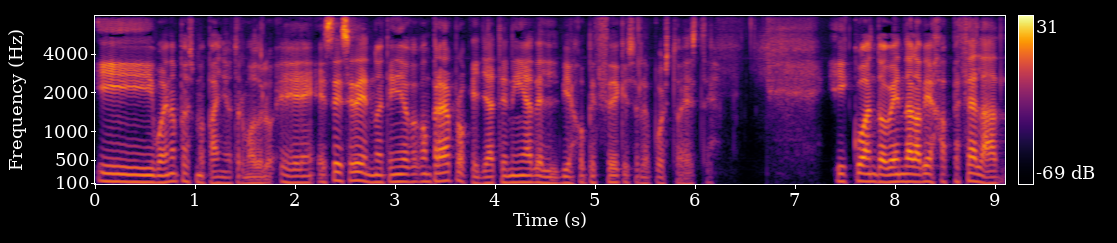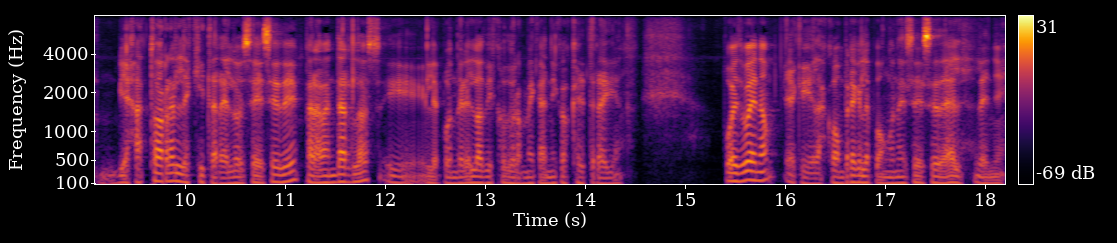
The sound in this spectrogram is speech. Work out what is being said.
Y bueno, pues me apaño otro módulo. Eh, SSD no he tenido que comprar porque ya tenía del viejo PC que se lo he puesto a este. Y cuando venda los viejos PC, las viejas torres, les quitaré los SSD para venderlos y le pondré los discos duros mecánicos que traían. Pues bueno, el que las compre que le pongo un SSD a él, leñe.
